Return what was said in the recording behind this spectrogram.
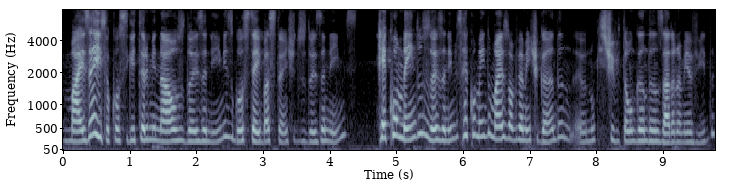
Mas é isso, eu consegui terminar os dois animes, gostei bastante dos dois animes. Recomendo os dois animes. Recomendo mais, obviamente, Gundam. Eu nunca estive tão Gundamzada na minha vida.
